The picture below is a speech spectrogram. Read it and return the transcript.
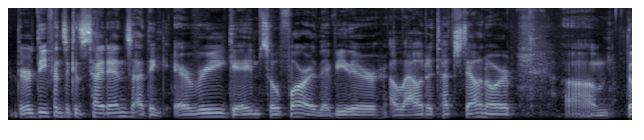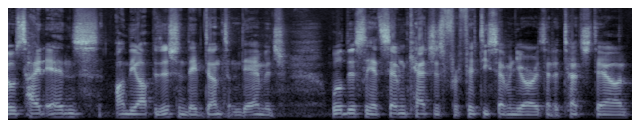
their defense against tight ends, I think every game so far, they've either allowed a touchdown or um, those tight ends on the opposition, they've done some damage. Will Dissly had seven catches for 57 yards and a touchdown.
